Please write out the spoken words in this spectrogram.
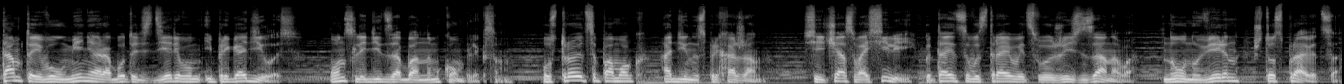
Там-то его умение работать с деревом и пригодилось. Он следит за банным комплексом. Устроиться помог один из прихожан – Сейчас Василий пытается выстраивать свою жизнь заново, но он уверен, что справится.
